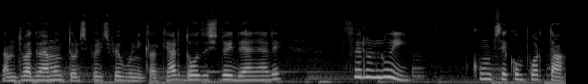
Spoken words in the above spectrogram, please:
L-am întrebat de mai multe ori și pe, și pe bunica. Chiar 22 de ani are felul lui, cum se comporta.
